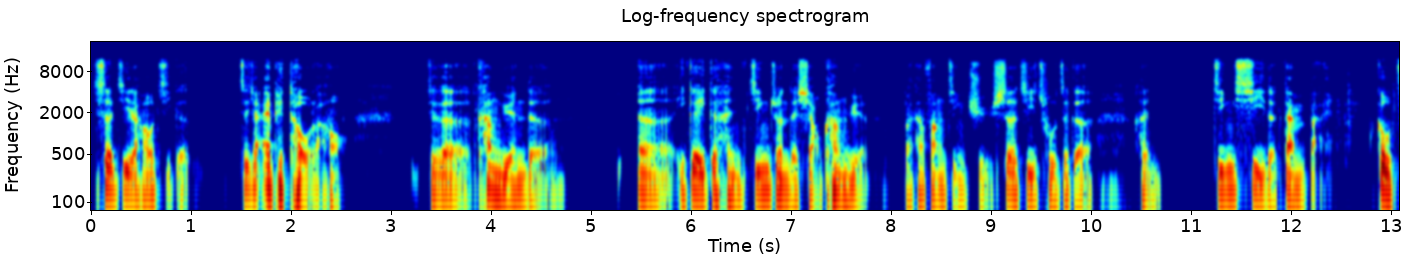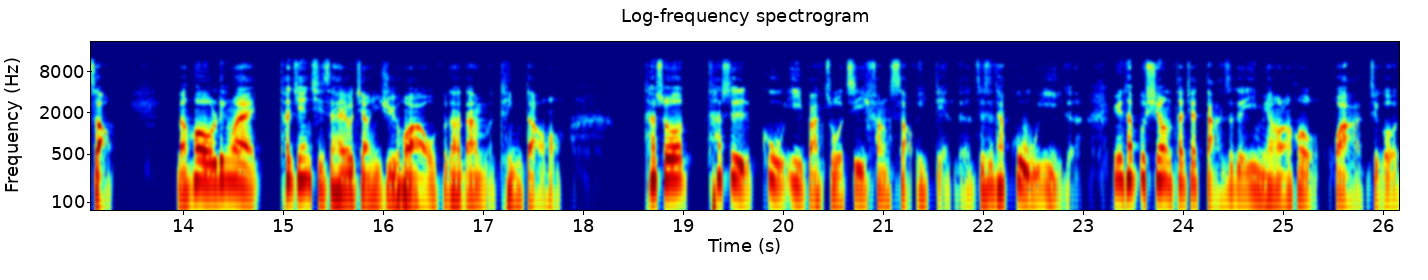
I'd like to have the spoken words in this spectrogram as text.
设计了好几个，这叫 epitope 了哈，这个抗原的呃一个一个很精准的小抗原，把它放进去，设计出这个很。精细的蛋白构造，然后另外，他今天其实还有讲一句话，我不知道大家有没有听到哦。他说他是故意把佐剂放少一点的，这是他故意的，因为他不希望大家打这个疫苗，然后哇，结果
